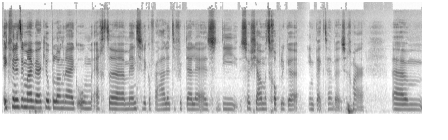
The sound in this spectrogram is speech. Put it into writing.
ik vind het in mijn werk heel belangrijk om echt eh, menselijke verhalen te vertellen die sociaal-maatschappelijke impact hebben, zeg maar. Ehm,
